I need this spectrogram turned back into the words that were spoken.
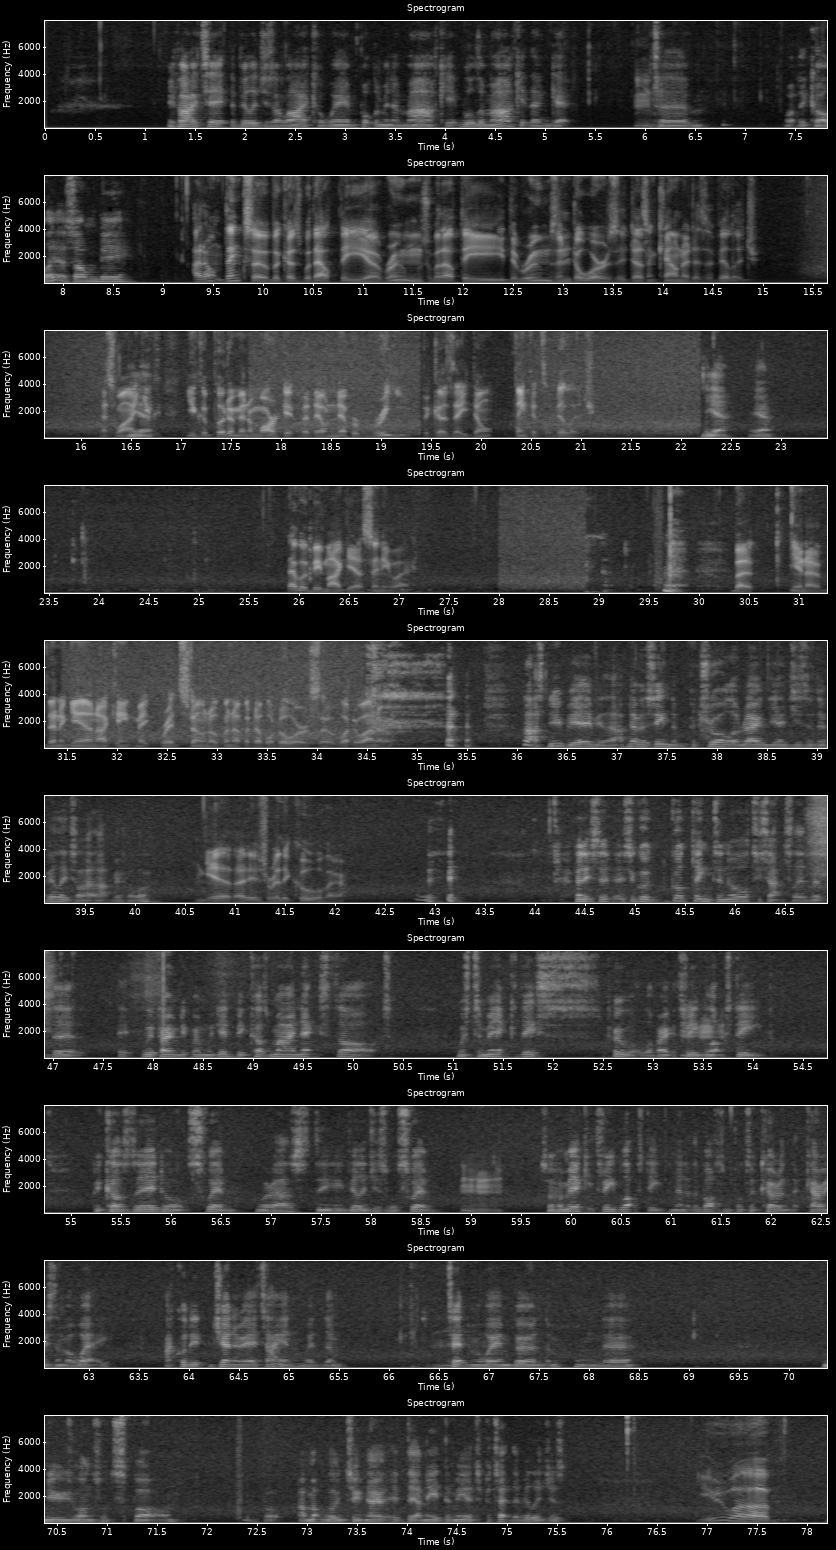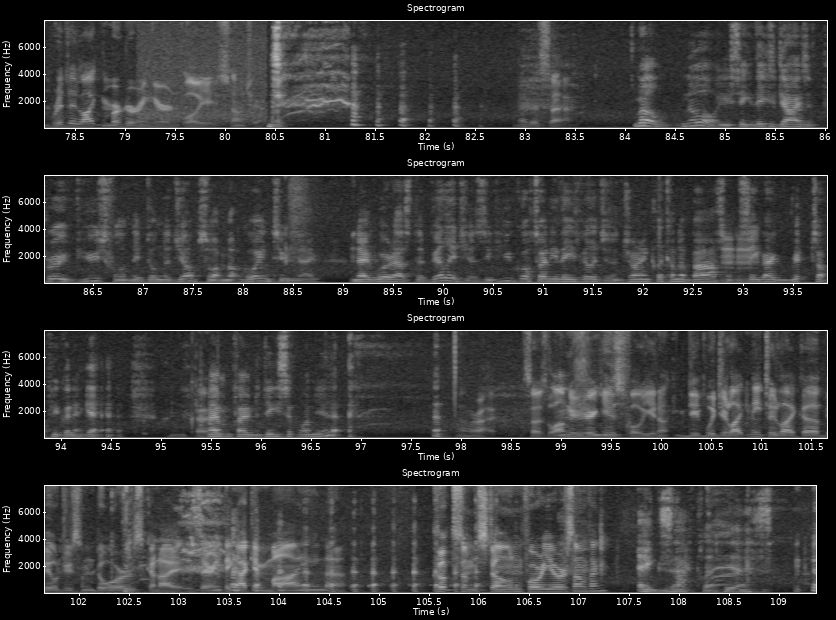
If I take the villages I like away and put them in a market, will the market then get Mhm. um, what they call it a zombie? I don't think so because without the uh, rooms, without the the rooms and doors, it doesn't count it as a village. That's why Yeah. you you could put them in a market, but they'll never breed because they don't think it's a village. Yeah, yeah. That would be my guess anyway. but, you know, then again, I can't make Redstone open up a double door, so what do I know? That's new behaviour. That I've never seen them patrol around the edges of the village like that before. Yeah, that is really cool there. and it's a it's a good good thing to notice actually that the it, we found it when we did because my next thought was to make this pool about 3 Mhm. blocks deep because they don't swim whereas the villagers will swim hmm so if I make it three blocks deep and then at the bottom put a current that carries them away I could generate iron with them take them away and burn them and uh, new ones would spawn but I'm not going to now I need them here to protect the villagers You uh, really like murdering your employees, don't you? Notice that. Well, no, you see, these guys have proved useful and they've done the job, so I'm not going to now. Now, whereas the villagers, if you go to any of these villages and try and click on a bar and Mhm. see how ripped off you're going to get, I haven't found a decent one yet. All right. So as long as you're useful, you don't. Do, would you like me to like uh, build you some doors? Can I? Is there anything I can mine? Uh, cook some stone for you or something? Exactly, yes.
